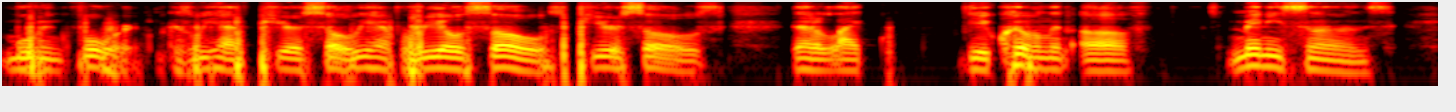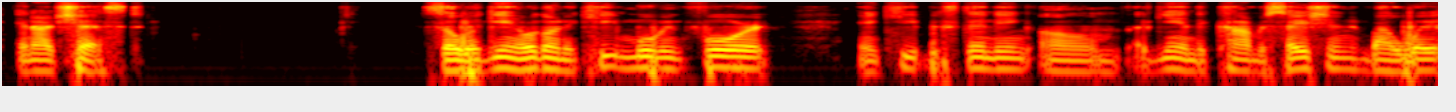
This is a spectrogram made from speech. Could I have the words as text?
moving forward. Because we have pure soul, we have real souls, pure souls that are like the equivalent of many suns in our chest. So again, we're going to keep moving forward and keep extending um again the conversation by way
